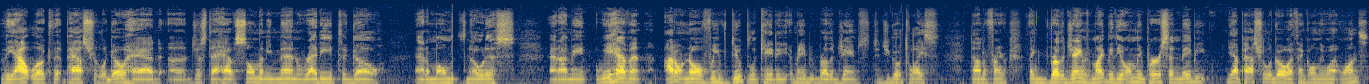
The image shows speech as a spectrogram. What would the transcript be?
the outlook that Pastor Legault had, uh, just to have so many men ready to go at a moment's notice. And I mean, we haven't. I don't know if we've duplicated. Maybe Brother James. Did you go twice down to Frankfurt? I think Brother James might be the only person. Maybe yeah, Pastor Legault. I think only went once.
